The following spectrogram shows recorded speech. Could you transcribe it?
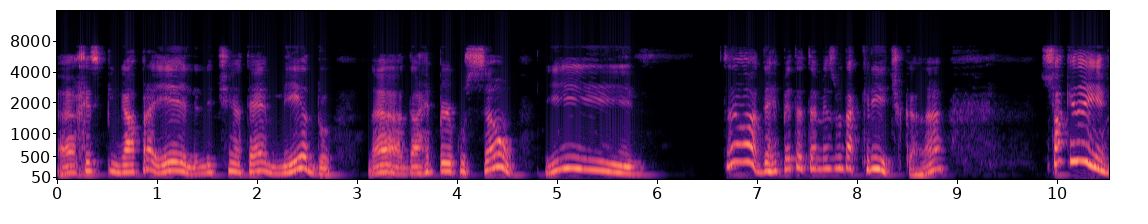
é, respingar para ele, ele tinha até medo né, da repercussão e, sei lá, de repente até mesmo da crítica, né? Só que daí,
